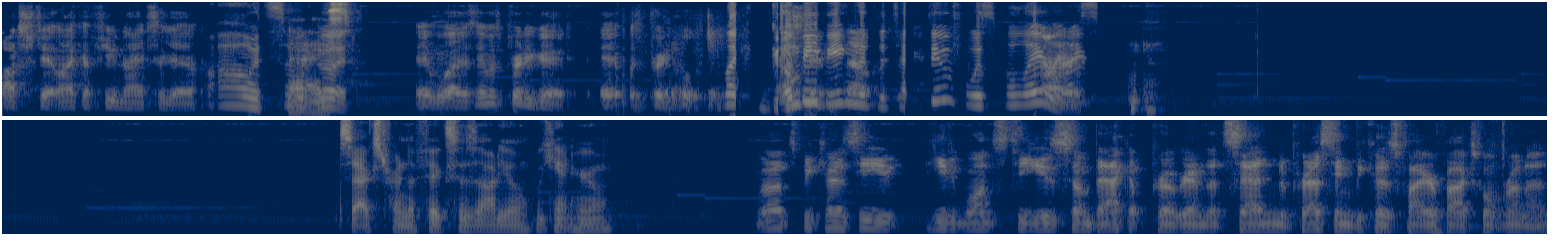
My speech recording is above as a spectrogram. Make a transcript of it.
watched it like a few nights ago. Oh, it's so Nice. good. It was. It was pretty good. It was pretty good. Like Gumby good, being no. the detective was hilarious. Zach's trying to fix his audio. We can't hear him. Well, it's because he he wants to use some backup program that's sad and depressing because Firefox won't run it.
